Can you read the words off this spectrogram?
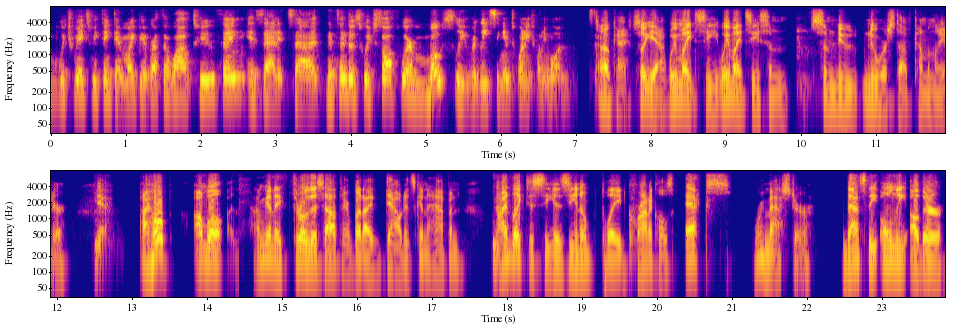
which makes me think there might be a Breath of the Wild 2 thing, is that it's uh, Nintendo Switch software mostly releasing in 2021. So, okay. So yeah, we might see we might see some some new newer stuff coming later. Yeah. I hope. I'm well. I'm going to throw this out there, but I doubt it's going to happen. No. I'd like to see a Xenoblade Chronicles X remaster. That's the only other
